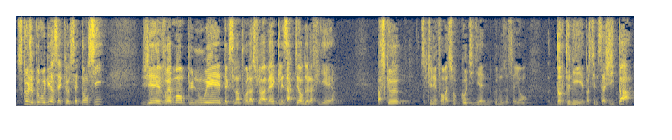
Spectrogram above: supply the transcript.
ce que je peux vous dire, c'est que ces temps-ci, j'ai vraiment pu nouer d'excellentes relations avec les acteurs de la filière. Parce que c'est une information quotidienne que nous essayons d'obtenir. Parce qu'il ne s'agit pas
